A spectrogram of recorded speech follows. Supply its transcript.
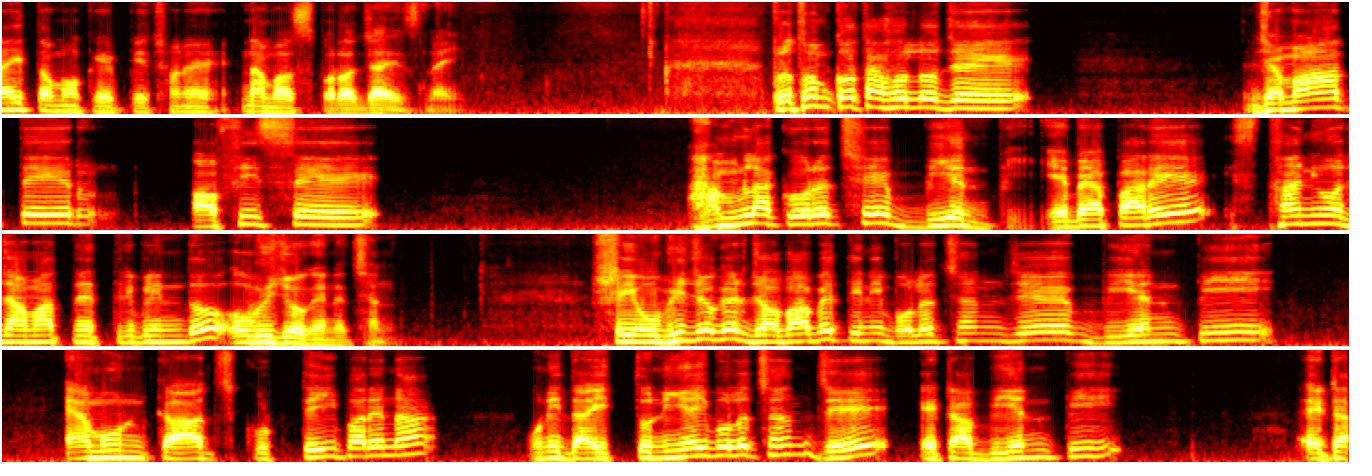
নাই, তমকের পিছনে নামাজ পড়া জায়েজ নাই। প্রথম কথা হলো যে জামাতের অফিসে হামলা করেছে বিএনপি। এ ব্যাপারে স্থানীয় জামাত নেতৃবৃন্দ অভিযোগ এনেছেন। সেই অভিযোগের জবাবে তিনি বলেছেন যে বিএনপি এমন কাজ করতেই পারে না। উনি দায়িত্ব নিয়েই বলেছেন যে এটা বিএনপি এটা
